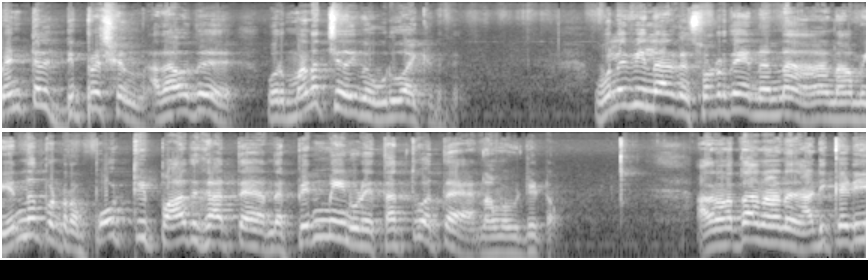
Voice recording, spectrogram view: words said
மென்டல் டிப்ரெஷன் அதாவது ஒரு மனச்சிதைவை உருவாக்கிடுது. உளவியலாளர்கள் சொல்கிறதே என்னென்னா நாம் என்ன பண்ணுறோம் போற்றி பாதுகாத்த அந்த பெண்மையினுடைய தத்துவத்தை நாம் விட்டுட்டோம். அதனால தான் நான் அடிக்கடி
